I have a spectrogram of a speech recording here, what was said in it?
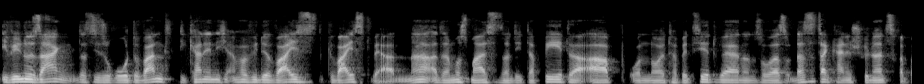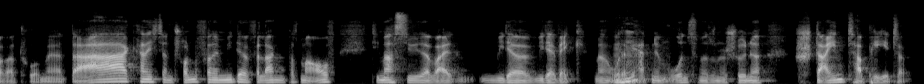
ich will nur sagen, dass diese rote Wand, die kann ja nicht einfach wieder weiß, geweißt werden. Ne? Also da muss meistens dann die Tapete ab und neu tapeziert werden und sowas. Und das ist dann keine Schönheitsreparatur mehr. Da kann ich dann schon von dem Mieter verlangen, pass mal auf, die machst du wieder weit, wieder wieder, wieder weg. Ne? Oder mhm. wir hatten im Wohnzimmer so eine schöne Steintapete.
